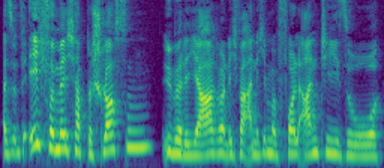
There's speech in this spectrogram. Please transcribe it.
also ich für mich habe beschlossen über die Jahre und ich war eigentlich immer voll anti so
